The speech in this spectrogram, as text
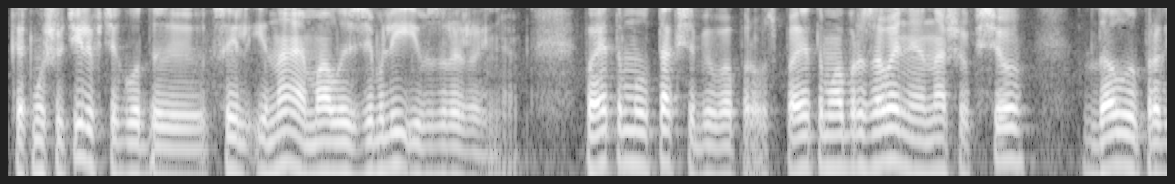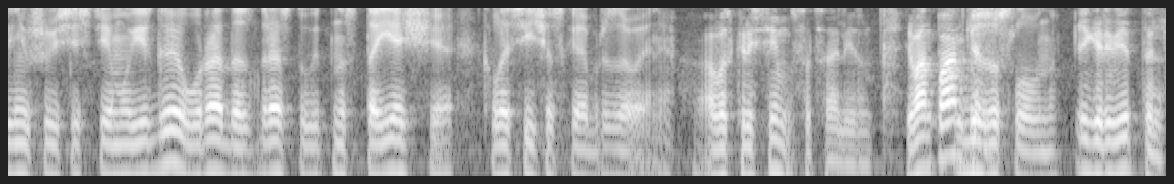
Как мы шутили в те годы, цель иная, малая земли и возражение. Поэтому так себе вопрос. Поэтому образование наше все, Долой прогнившую систему ЕГЭ, ура, да здравствует настоящее классическое образование. А воскресим социализм. Иван Панкин, Безусловно. Игорь Виттель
